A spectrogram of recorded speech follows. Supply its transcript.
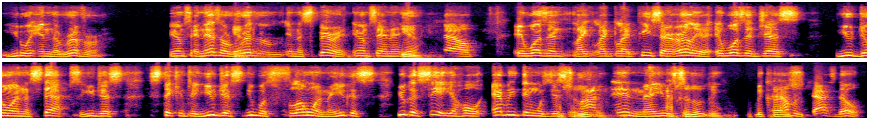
you were in the river. You know what I'm saying? There's a Yeah. rhythm in the spirit. You know what I'm saying? And Yeah. you it wasn't like like like P said earlier. It wasn't just you doing the steps. You just sticking to you. Just you was flowing, man. You could you could see it. Your whole everything was just Absolutely. locked in, man. You was, absolutely That because was that's dope.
